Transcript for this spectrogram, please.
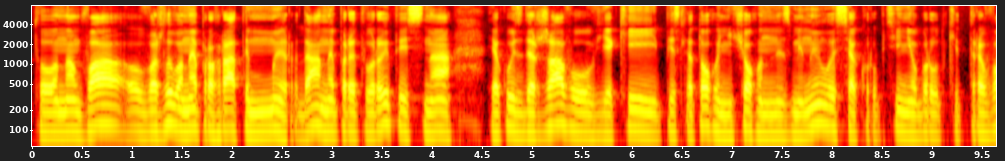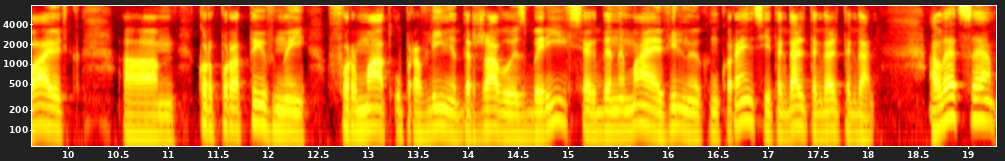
то нам важливо не програти мир, да? не перетворитись на якусь державу, в якій після того нічого не змінилося, корупційні оборудки тривають. Корпоративний формат управління державою зберігся, де немає вільної конкуренції, і так далі. так далі, так далі. Але це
